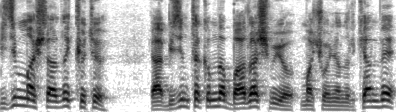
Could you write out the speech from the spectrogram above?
bizim maçlarda kötü. Yani bizim takımla bağdaşmıyor maç oynanırken ve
